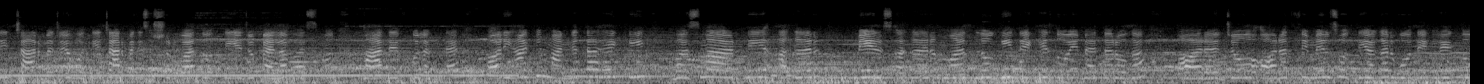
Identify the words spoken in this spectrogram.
आरती चार बजे होती है। चार बजे से शुरुआत होती है, जो पहला भस्म महादेव को लगता है। और यहाँ की मान्यता है कि भस्म आरती अगर मेल्स अगर मर्द लोग ही देखें तो ही बेहतर होगा। और जो औरत फीमेल्स होती है, अगर वो देख ले तो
